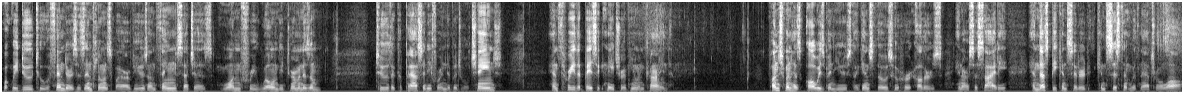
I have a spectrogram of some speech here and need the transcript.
What we do to offenders is influenced by our views on things such as 1. Free will and determinism 2. The capacity for individual change and 3. The basic nature of humankind. Punishment has always been used against those who hurt others in our society and thus be considered consistent with natural law.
